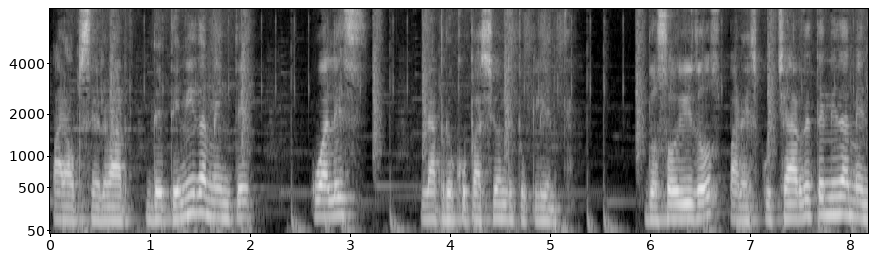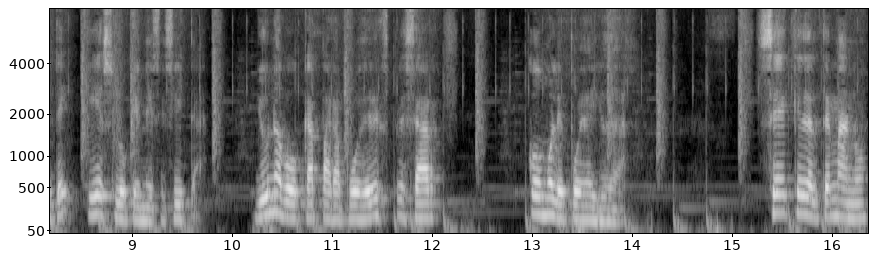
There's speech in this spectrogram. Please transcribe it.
para observar detenidamente cuál es la preocupación de tu cliente. Dos oídos para escuchar detenidamente qué es lo que necesita. Y una boca para poder expresar cómo le puede ayudar. Sé que de antemano,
